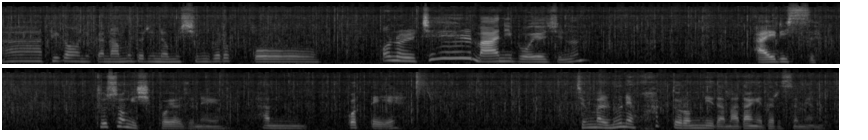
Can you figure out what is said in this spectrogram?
아 비가 오니까 나무들이 너무 싱그럽고 오늘 제일 많이 보여주는 아이리스 두 송이씩 보여주네요. 한 꽃대에 정말 눈에 확 들어옵니다. 마당에 들었으면.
